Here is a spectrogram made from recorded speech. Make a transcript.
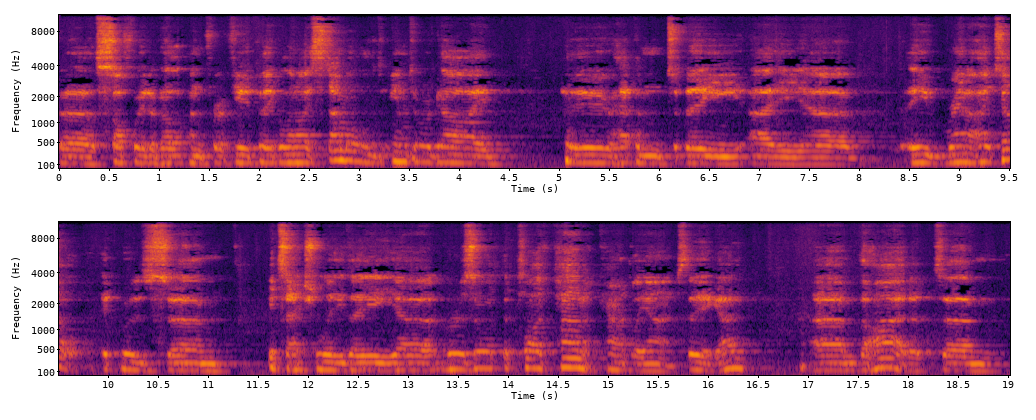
uh, software development for a few people, and I stumbled into a guy who happened to be a uh, he ran a hotel. It was um, it's actually the, uh, resort that Clive Palmer currently owns. There you go. Um, the Hyatt at um,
